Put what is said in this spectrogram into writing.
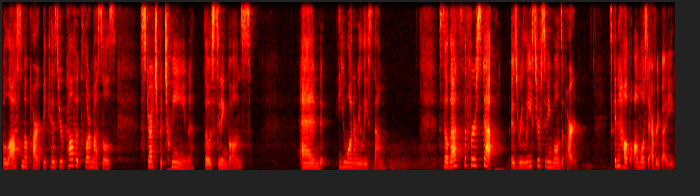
blossom apart, because your pelvic floor muscles stretch between those sitting bones. And you want to release them. So that's the first step is release your sitting bones apart. It's going to help almost everybody.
